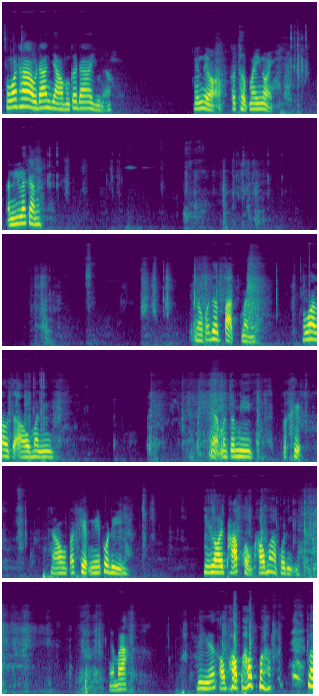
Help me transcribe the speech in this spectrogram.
เพราะว่าถ้าเอาด้านยาวมันก็ได้อยู่นะ งั้นเดี๋ยวกระเถิบมาอีกหน่อย อันนี้แล้วกัน เราก็จะตัดมัน เพราะว่าเราจะเอามัน เนี่ยมันจะมีตะเข็บเอาตะเข็บนี้พอดี มีรอยพับของเขามาพอดี เห็นปะดีนะเขาพับพับมา เรา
